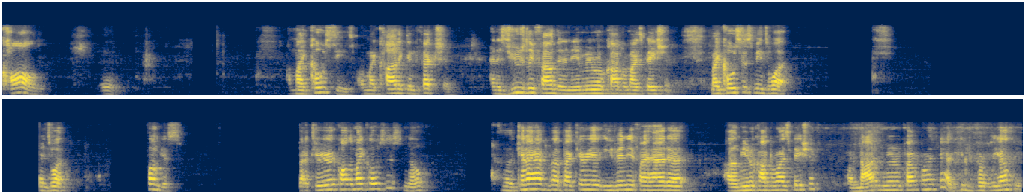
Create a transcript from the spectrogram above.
called a mycosis or mycotic infection and is usually found in an immunocompromised patient. Mycosis means what? Means what? Fungus. Bacteria called a mycosis? No. Uh, Can I have uh, bacteria even if I had a a immunocompromised patient or not immunocompromised? Yeah, you could be perfectly healthy.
